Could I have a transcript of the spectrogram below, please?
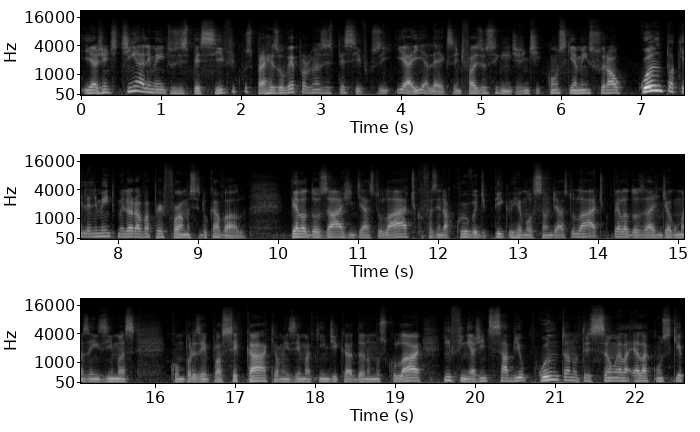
e a gente tinha alimentos específicos para resolver problemas específicos. E, e, aí, Alex, a gente fazia o seguinte: a gente conseguia mensurar o quanto aquele alimento melhorava a performance do cavalo. Pela dosagem de ácido lático, fazendo a curva de pico e remoção de ácido lático, pela dosagem de algumas enzimas como por exemplo a CK, que é uma enzima que indica dano muscular. Enfim, a gente sabia o quanto a nutrição ela, ela conseguia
